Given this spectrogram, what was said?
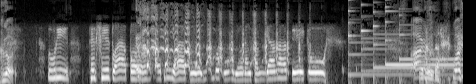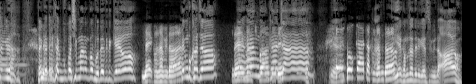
그거, 우리 택시 드라이버 어디냐고 물어보면 항상 양화대교. 아이고, 감사합니다. 고맙습니다. 백화점. 상품권 10만원 거 보내드릴게요. 네 감사합니다. 행복하자. 네, 감사합니다. 행복하자. 예. 행복하자. 감사합니다. 예, 감사드리겠습니다. 아유,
